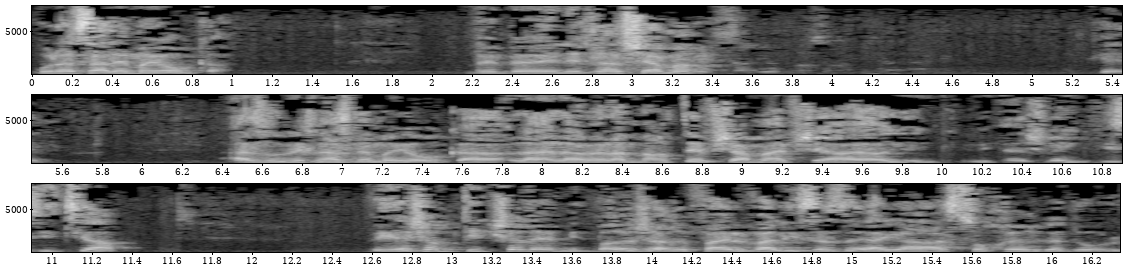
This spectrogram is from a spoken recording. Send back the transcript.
הוא נסע למיורקה, ונכנס שם... כן. אז הוא נכנס למיורקה, למרתף שם, של האינקוויזיציה, ויש שם תיק שלם. מתברר שהרפאל ואליס הזה היה סוחר גדול,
